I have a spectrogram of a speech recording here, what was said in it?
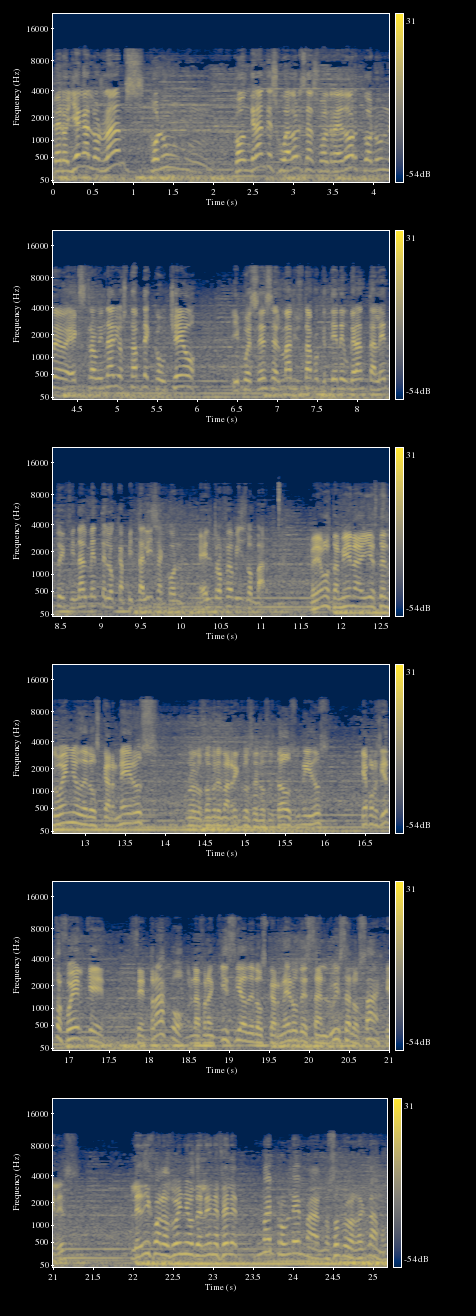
pero llega a los Rams con un con grandes jugadores a su alrededor, con un extraordinario staff de cocheo y pues es el Matthew Stafford que tiene un gran talento y finalmente lo capitaliza con el trofeo Vince Lombardi. Veamos también ahí está el dueño de los carneros, uno de los hombres más ricos de los Estados Unidos, que por cierto fue el que se trajo la franquicia de los carneros de San Luis a Los Ángeles. Le dijo a los dueños del NFL, no hay problema, nosotros lo arreglamos.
